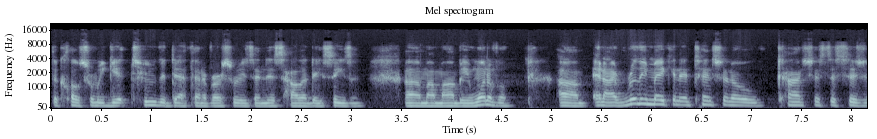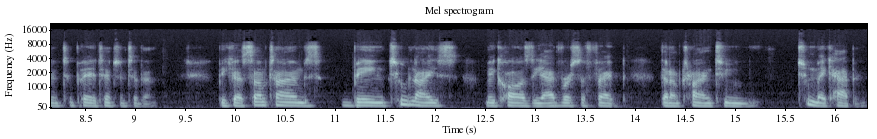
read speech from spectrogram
the closer we get to the death anniversaries in this holiday season. Uh, my mom being one of them. Um, and I really make an intentional, conscious decision to pay attention to them because sometimes being too nice may cause the adverse effect that I'm trying to to make happen.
